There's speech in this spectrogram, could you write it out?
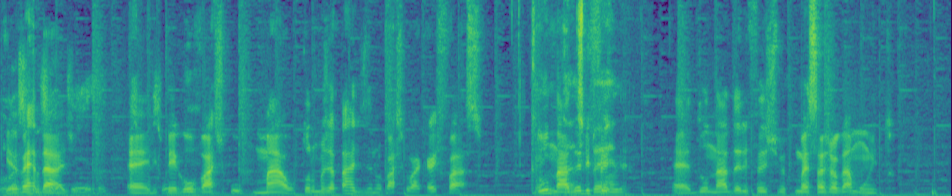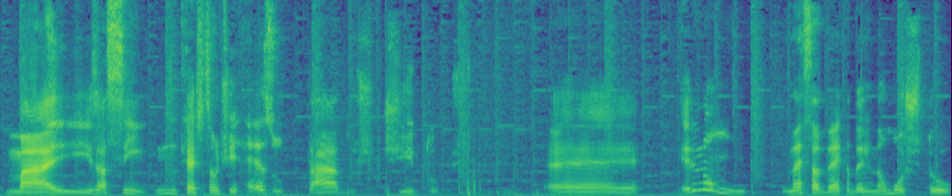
Que é verdade. É, ele Com pegou o Vasco mal. Todo mundo já tava dizendo, o Vasco vai cair fácil. Do Quem nada tá ele fez, é, do nada ele fez o time começar a jogar muito. Mas, assim, em questão de resultados, títulos, é, ele não. Nessa década ele não mostrou.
